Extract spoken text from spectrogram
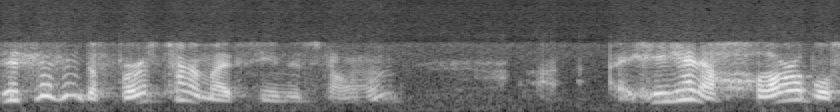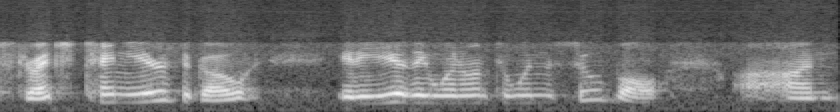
this isn't the first time I've seen this from him. He had a horrible stretch 10 years ago. In a year, they went on to win the Super Bowl. On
